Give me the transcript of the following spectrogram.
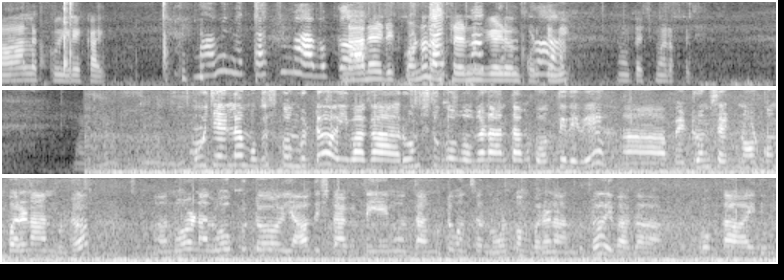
ನಾಲ್ಕು ಹೀರೆಕಾಯಿ. ನಾನೇ ಇಟ್ಕೊಂಡು ನನ್ನ ಫ್ರೆಂಡ್ಗೆ ಹೇಳಿ ಒಂದು ಕೊಡ್ತೀನಿ. ನಾವು ಟಚ್ ಮಾಡಪ್ಪ ಮಾಡಿ ಪೂಜೆ ಎಲ್ಲ ಮುಗಿಸ್ಕೊಂಡ್ಬಿಟ್ಟು ಇವಾಗ ರೂಮ್ಸ್ ಟುಗೋ ಹೋಗೋಣ ಅಂತ ಅಂದ್ಬಿಟ್ಟು ಹೋಗ್ತಿದ್ದೀವಿ ಬೆಡ್ರೂಮ್ ಸೆಟ್ ನೋಡ್ಕೊಂಡು ಬರೋಣ ಅಂದ್ಬಿಟ್ಟು. ನೋಡೋಣ, ಅಲ್ಲಿ ಹೋಗ್ಬಿಟ್ಟು ಯಾವ್ದು ಇಷ್ಟ ಆಗುತ್ತೆ, ಏನು ಅಂತ ಅಂದ್ಬಿಟ್ಟು ಒಂದ್ಸಲ ನೋಡ್ಕೊಂಡು ಬರೋಣ ಅಂದ್ಬಿಟ್ಟು ಇವಾಗ ಹೋಗ್ತಾ ಇದ್ದೀವಿ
